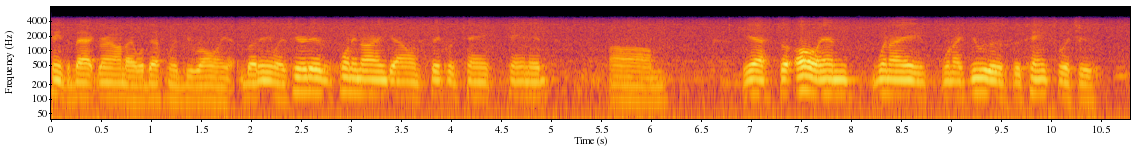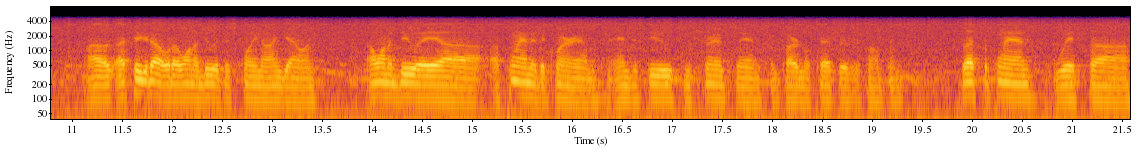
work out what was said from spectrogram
paint the background, I will definitely be rolling it. But anyways, here it is, a 29 gallon cichlid tank painted. Um, yeah. So oh, and when I when I do the the tank switches, uh, I figured out what I want to do with this 29 gallon. I want to do a uh, a planted aquarium and just do some shrimps and some cardinal tetras or something. So that's the plan with uh,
